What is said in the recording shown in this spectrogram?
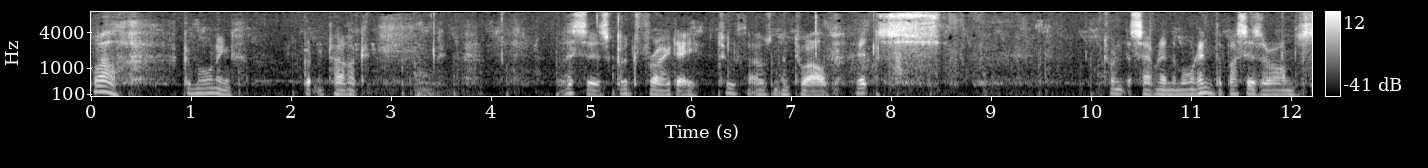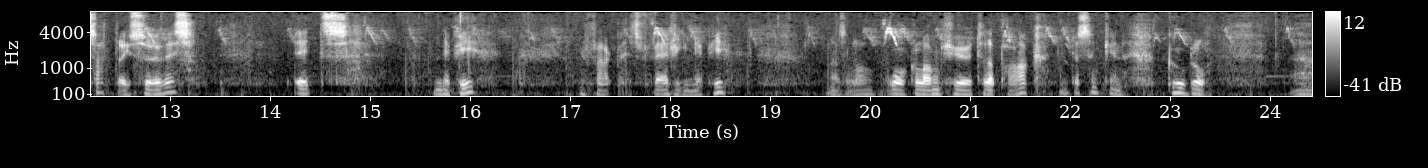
Well, good morning, guten Tag. This is Good Friday 2012. It's 20 to 7 in the morning. The buses are on Saturday service. It's nippy. In fact, it's very nippy. As I long, walk along here to the park, I'm just thinking, Google. Uh,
